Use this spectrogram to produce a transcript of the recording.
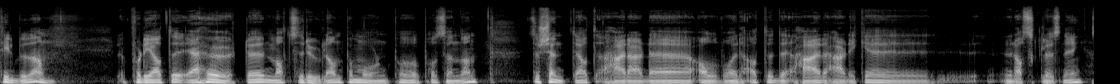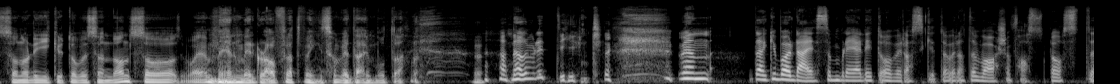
tilbudet. Fordi at jeg hørte Mats Ruland på morgenen på, på søndagen så skjønte jeg at her er det alvor. At det, her er det ikke en rask løsning. Så når det gikk utover søndagen, så var jeg mer og mer glad for at det var ingen som vedda imot det. det hadde blitt dyrt. Men det er ikke bare deg som ble litt overrasket over at det var så fastlåst.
